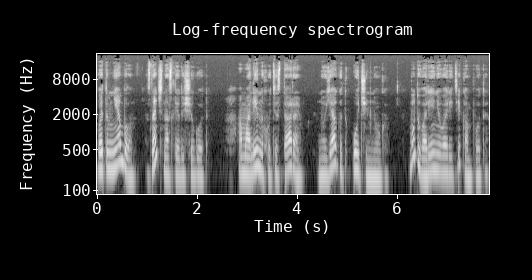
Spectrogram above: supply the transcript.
В этом не было, значит, на следующий год. А малина хоть и старая, но ягод очень много. Буду варенье варить и компоты.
